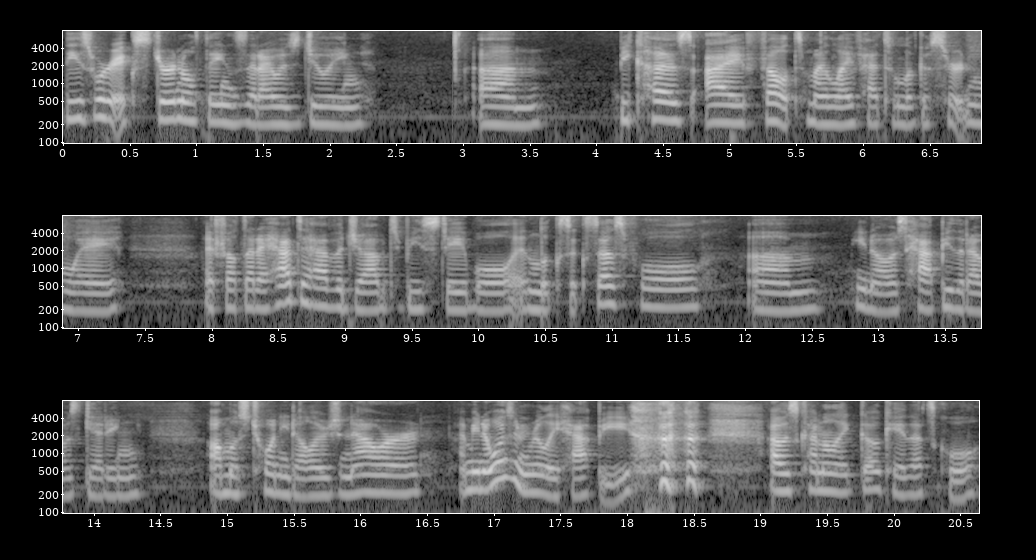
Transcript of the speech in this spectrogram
these were external things that I was doing um, because I felt my life had to look a certain way. I felt that I had to have a job to be stable and look successful. Um, you know, I was happy that I was getting almost $20 an hour I mean, I wasn't really happy. I was kind of like, okay, that's cool.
